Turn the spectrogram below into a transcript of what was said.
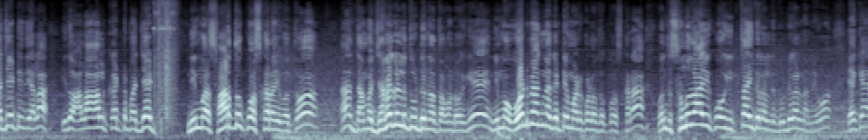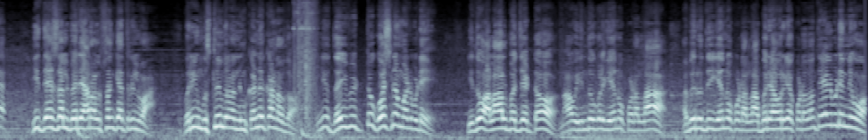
ಬಜೆಟ್ ಇದೆಯಲ್ಲ, ಇದು ಅಲಾಲ್ ಕಟ್ ಬಜೆಟ್ ನಿಮ್ಮ ಸ್ವಾರ್ಥಕ್ಕೋಸ್ಕರ ಇವತ್ತು ನಮ್ಮ ಜನಗಳ ದುಡ್ಡನ್ನ ತಗೊಂಡೋಗಿ, ನಿಮ್ಮ ವೋಟ್ ಬ್ಯಾಂಕ್ನ ಗಟ್ಟಿ ಮಾಡ್ಕೊಳ್ಳೋದಕ್ಕೋಸ್ಕರ ಒಂದು ಸಮುದಾಯಕ್ಕೆ ಹೋಗಿ ಇಕ್ತಾ ಇದ್ದೀರಲ್ಲ ದುಡ್ಡುಗಳನ್ನ ನೀವು. ಯಾಕೆ? ಈ ದೇಶದಲ್ಲಿ ಬೇರೆ ಯಾರು ಅಲ್ಪಸಂಖ್ಯಾತರಿಲ್ವಾ ಬರೀ ಮುಸ್ಲಿಮರ ನಿಮ್ಮ ಕಣ್ಣು ಕಾಣೋದು. ನೀವು ದಯವಿಟ್ಟು ಘೋಷಣೆ ಮಾಡಿಬಿಡಿ. ಇದು ಅಲಾಲ್ ಬಜೆಟ್ಟು ನಾವು ಹಿಂದೂಗಳಿಗೆ ಏನೂ ಕೊಡಲ್ಲ, ಅಭಿವೃದ್ಧಿಗೆ ಏನೂ ಕೊಡಲ್ಲ, ಬರೀ ಅವ್ರಿಗೆ ಕೊಡೋದು ಅಂತ ಹೇಳಿಬಿಡಿ ನೀವು.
